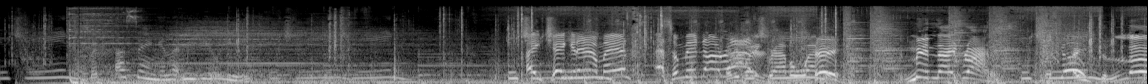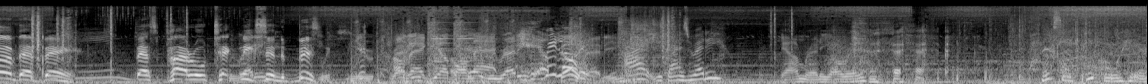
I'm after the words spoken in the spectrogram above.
Eugene, Quit fussing and let me heal you. Eugene. Hey, check it out, man. That's a midnight ride. Everybody grab a weapon. Hey, Midnight Riders. I used to love that band. Best pyrotechnics Ready? in the business. You I'll ready? bag you up on that. we ready? Reloading! Ready. Alright, you guys ready? Yeah, I'm ready already. Looks like people were here.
